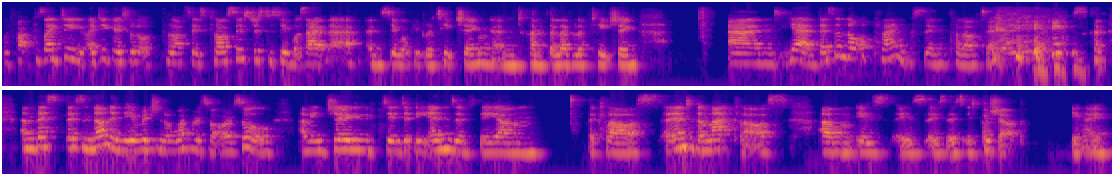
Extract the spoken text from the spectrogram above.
because I do, I do go to a lot of Pilates classes just to see what's out there and see what people are teaching and kind of the level of teaching and yeah there's a lot of planks in pilates. And there's there's none in the original repertoire at all. I mean joe did at the end of the um the class at the end of the mat class um is is is, is push up you know.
